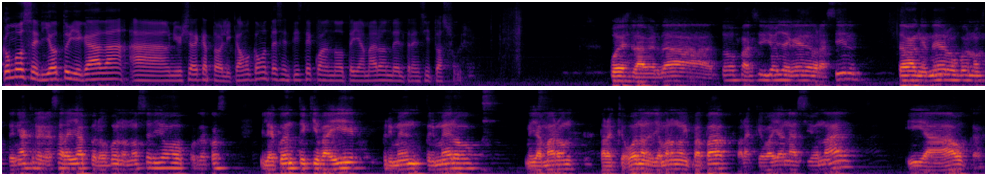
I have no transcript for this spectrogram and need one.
¿Cómo se dio tu llegada a Universidad Católica? ¿Cómo, ¿Cómo, te sentiste cuando te llamaron del trencito azul? Pues la verdad, todo fue así. Yo llegué de Brasil, estaba en enero, bueno, tenía que regresar allá, pero bueno, no se dio por la cosa. Y le cuento que iba a ir primero me llamaron para que, bueno, le llamaron a mi papá para que vaya a Nacional y a Aucas.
